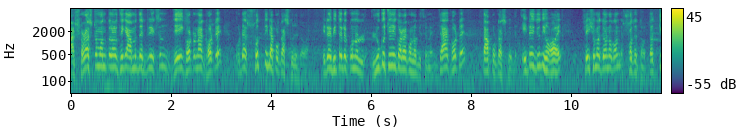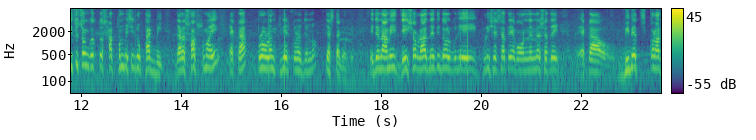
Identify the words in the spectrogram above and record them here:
আর স্বরাষ্ট্র মন্ত্রণালয় থেকে আমাদের ডিরেকশন যেই ঘটনা ঘটে, ওটা সত্যিটা প্রকাশ করে দেওয়া। এটার ভিতরে কোনো লুকোচুরি করার কোনো কিছু নেই। যা ঘটে, তা প্রকাশ করে দেয়। এটাই যদি হয়, সেই সময় জনগণ সচেতন। তা কিছু সংখ্যক তো স্বার্থম বেশি লোক থাকবেই, যারা সব সময় একটা প্রবলেম ক্রিয়েট করার জন্য চেষ্টা করবে। এই জন্য আমি যেই সব রাজনৈতিক দলগুলি, এই পুলিশের সাথে এবং অন্যান্যের সাথে একটা বিভেদ করার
